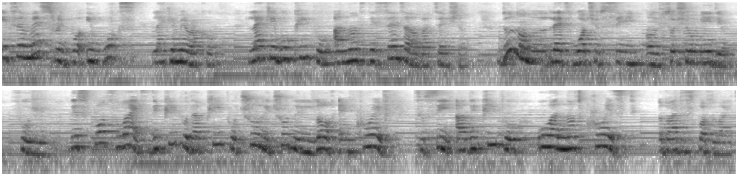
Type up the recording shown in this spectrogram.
It's a mystery, but it works like a miracle. Likeable people are not the center of attention. Do not let what you see on social media fool you. The spotlight, the people that people truly, truly love and crave to see are the people who are not crazed about the spotlight.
